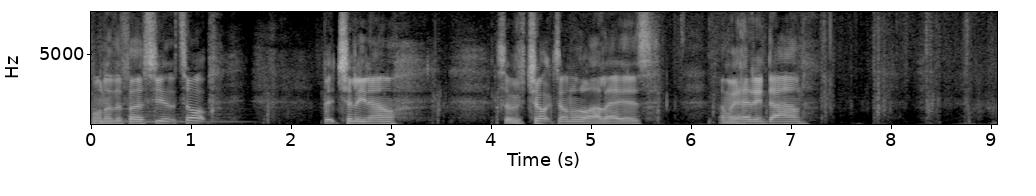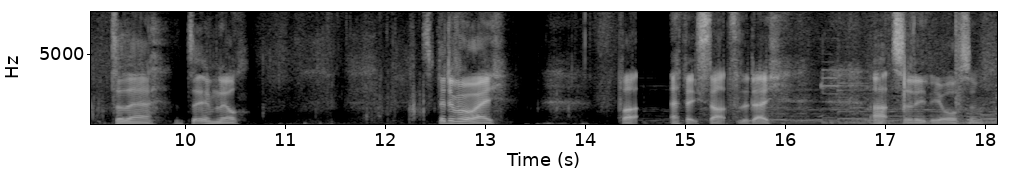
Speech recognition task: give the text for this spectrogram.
One of the first few at the top. Bit chilly now. So we've chucked on all our layers and we're heading down to there, to Imlil. It's a bit of a way, but epic start to the day. Absolutely awesome.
